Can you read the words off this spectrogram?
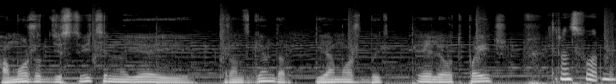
а может действительно я и трансгендер? Я, может быть, Эллиот Пейдж? Трансформер.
